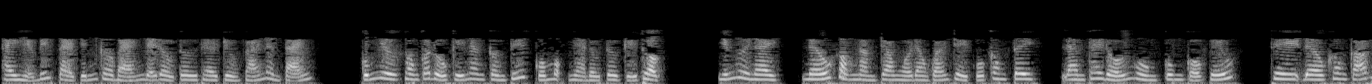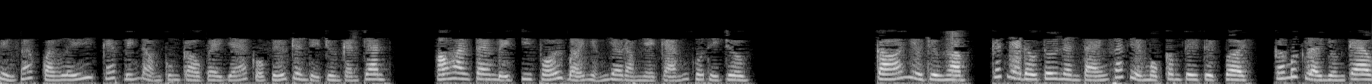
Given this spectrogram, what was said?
hay hiểu biết tài chính cơ bản để đầu tư theo trường phái nền tảng, cũng như không có đủ kỹ năng cần thiết của một nhà đầu tư kỹ thuật. Những người này, nếu không nằm trong hội đồng quản trị của công ty làm thay đổi nguồn cung cổ phiếu, thì đều không có biện pháp quản lý các biến động cung cầu về giá cổ phiếu trên thị trường cạnh tranh. Họ hoàn toàn bị chi phối bởi những dao động nhạy cảm của thị trường. Có nhiều trường hợp, các nhà đầu tư nền tảng phát hiện một công ty tuyệt vời, có mức lợi nhuận cao,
